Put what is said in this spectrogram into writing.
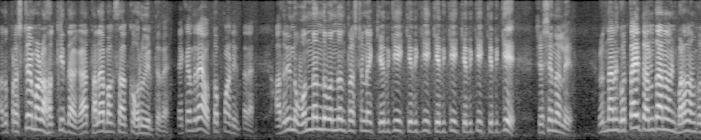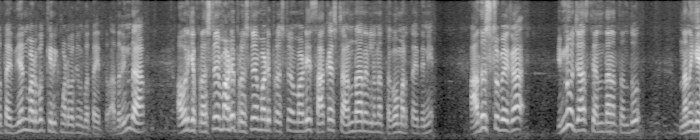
ಅದು ಪ್ರಶ್ನೆ ಮಾಡೋ ಹಕ್ಕಿದ್ದಾಗ ತಲೆ ಬಗ್ಸೋ ಹಕ್ಕು ಅವ್ರಿಗೂ ಇರ್ತದೆ. ಯಾಕಂದರೆ ಅವ್ರು ತಪ್ಪು ಮಾಡಿರ್ತಾರೆ. ಅದರಿಂದ ಒಂದೊಂದು ಒಂದೊಂದು ಪ್ರಶ್ನೆನ ಕೆದಕಿ ಕೆದಕಿ ಕೆದಕಿ ಕೆದಕಿ ಕೆದಕಿ ಸೆಷನಲ್ಲಿ ಇವತ್ತು ನನಗೆ ಗೊತ್ತಾಯ್ತು, ಅನುದಾನ ನನಗೆ ಬರೋದು ನನಗೆ ಗೊತ್ತಾಯ್ತು. ಏನು ಮಾಡ್ಬೇಕು, ಕಿರಿಕ್ ಮಾಡ್ಬೇಕಂತ ಗೊತ್ತಾಯಿತು. ಅದರಿಂದ ಅವರಿಗೆ ಪ್ರಶ್ನೆ ಮಾಡಿ ಪ್ರಶ್ನೆ ಮಾಡಿ ಪ್ರಶ್ನೆ ಮಾಡಿ ಸಾಕಷ್ಟು ಅನುದಾನಗಳನ್ನು ತಗೊಂಬರ್ತಾ ಇದ್ದೀನಿ. ಆದಷ್ಟು ಬೇಗ ಇನ್ನೂ ಜಾಸ್ತಿ ಅನುದಾನ ತಂದು ನನಗೆ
